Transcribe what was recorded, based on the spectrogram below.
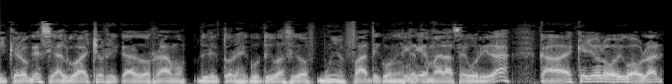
Y creo que si algo ha hecho Ricardo Ramos, director ejecutivo, ha sido muy enfático en este tema de la seguridad. Cada vez que yo lo oigo hablar,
